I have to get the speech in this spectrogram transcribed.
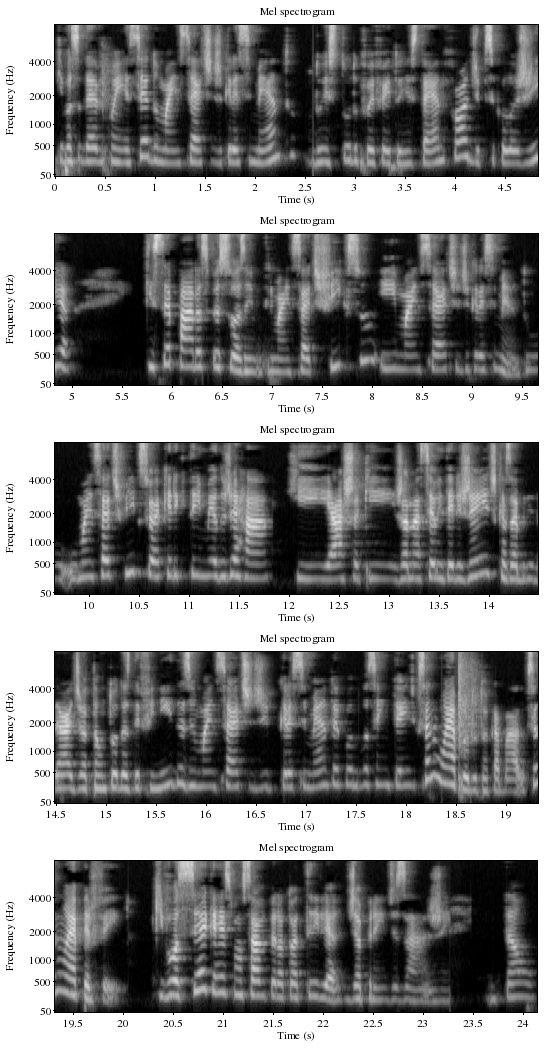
que você deve conhecer do mindset de crescimento, do estudo que foi feito em Stanford, de psicologia, que separa as pessoas entre mindset fixo e mindset de crescimento. O mindset fixo é aquele que tem medo de errar, que acha que já nasceu inteligente, que as habilidades já estão todas definidas, e o mindset de crescimento é quando você entende que você não é produto acabado, que você não é perfeito. que você que é responsável pela tua trilha de aprendizagem. Então,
